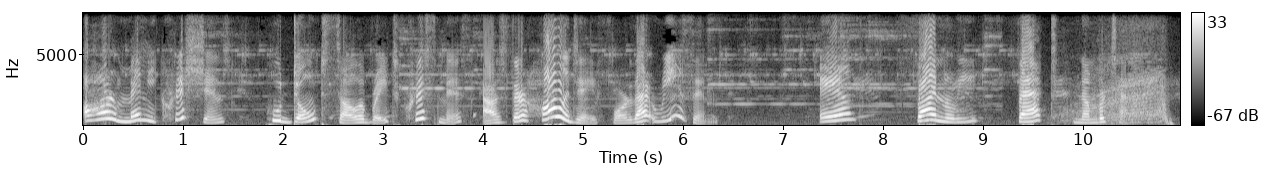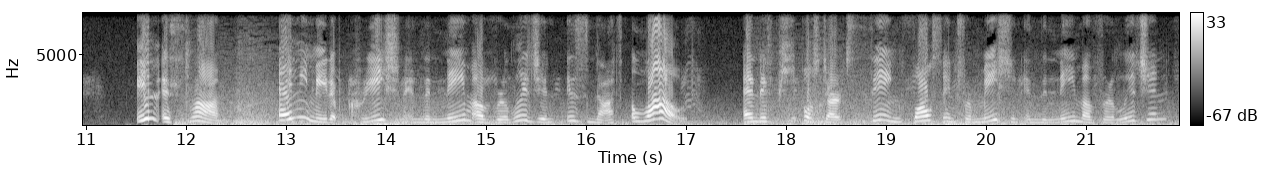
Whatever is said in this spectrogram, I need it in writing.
are many Christians who don't celebrate Christmas as their holiday for that reason. And finally, fact number 10. In Islam, any made up creation in the name of religion is not allowed. And if people start saying false information in the name of religion,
